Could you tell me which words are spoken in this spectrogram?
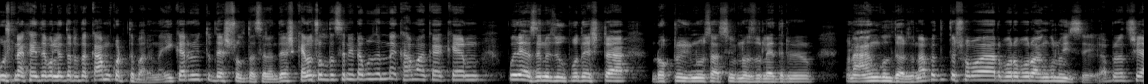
ঘুষ না খাইতে পারলে তারা তো কাম করতে পারে না। এই কারণেই তো দেশ চলতেছে না। দেশ কেন চলতেছে না এটা বুঝেন না? খামাকা কেন পড়ে আছেন যে উপদেশটা ডক্টর ইউনুস, আসিফ নজরুল এদের মানে আঙ্গুল দেওয়ার জন্য? আপনাদের তো সবার বড় বড় আঙ্গুল হয়েছে আপনারা সেই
